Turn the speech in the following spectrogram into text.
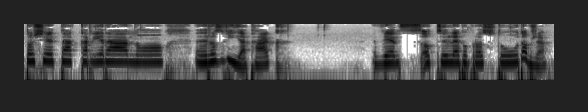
to się ta kariera, no, e, rozwija, tak? Więc o tyle po prostu dobrze.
